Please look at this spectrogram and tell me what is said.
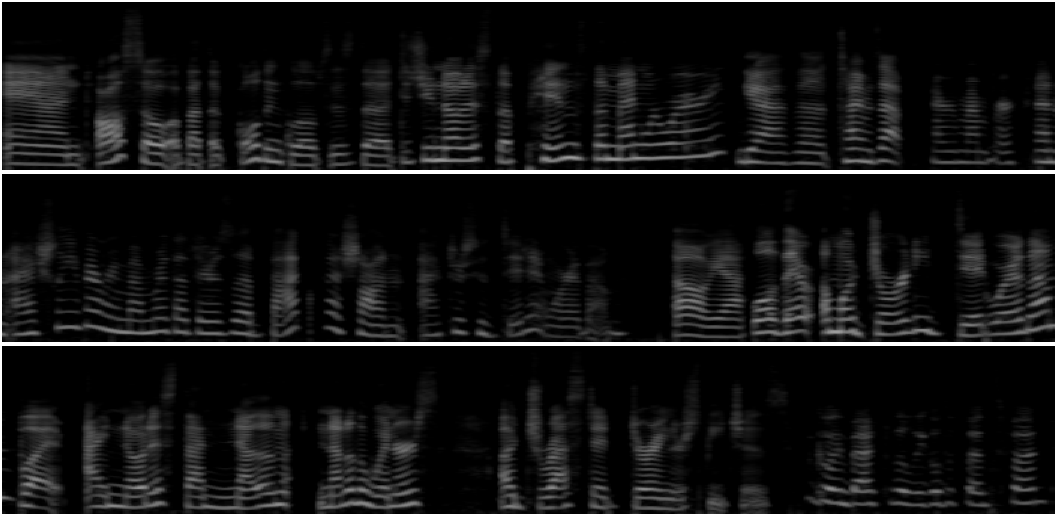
and also about the golden globes is the did you notice the pins the men were wearing Yeah, the time's up. I remember, and I actually even remember that there's a backlash on actors who didn't wear them. Oh yeah. Well, there a majority did wear them, but I noticed that none of the, none of the winners addressed it during their speeches. Going back to the legal defense fund,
